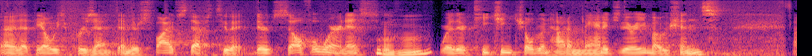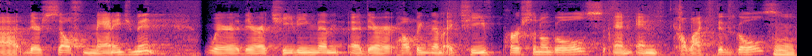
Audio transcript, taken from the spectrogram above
uh, that they always present, and there's five steps to it. There's self awareness, mm-hmm. where they're teaching children how to manage their emotions. Uh, there's self management, where they're achieving them, uh, they're helping them achieve personal goals and, and collective goals. Mm.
